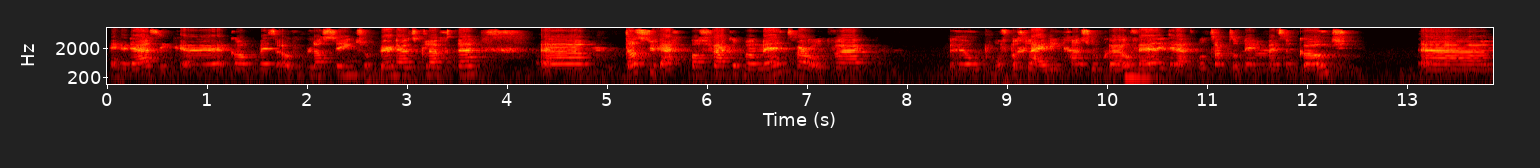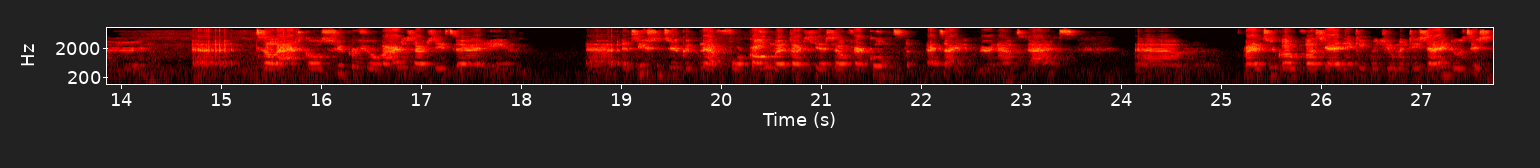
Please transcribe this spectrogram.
inderdaad, ik uh, kamp met overbelastings- of burn-out klachten. Um, dat is natuurlijk eigenlijk pas vaak het moment waarop we hulp of begeleiding gaan zoeken. Of hè, inderdaad contact opnemen met een coach. Um, uh, terwijl er eigenlijk al super veel waarde zou zitten in uh, het liefst natuurlijk nou, voorkomen dat je zover komt dat je uiteindelijk burn-out raakt. Um, maar natuurlijk ook wat jij denk ik met Human Design doet, is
